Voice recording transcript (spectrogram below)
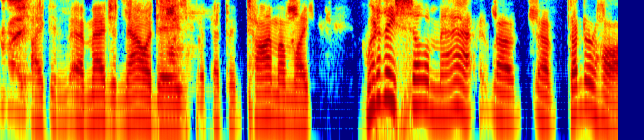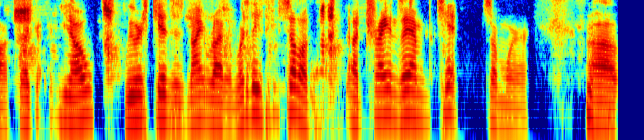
right, I can imagine nowadays. But at the time, I'm like, where do they sell a mat, uh, uh, Thunderhawk? Like, you know, we were kids as Knight Rider. Where do they sell a, a Trans Am kit somewhere? Um,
